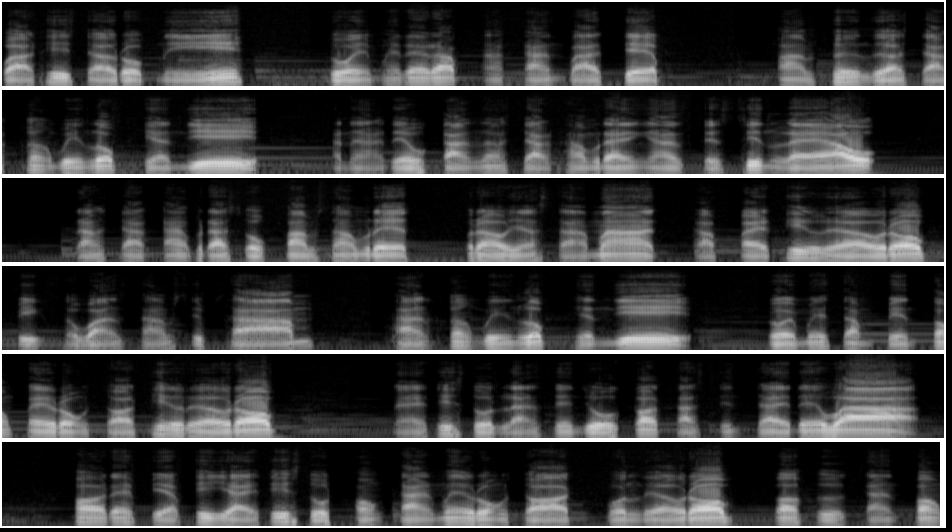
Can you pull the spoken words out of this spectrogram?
กว่าที่จะหลบหนี โดยไม่ได้รับอาการบาดเจ็บ ความช่วยเหลือจากเครื่องบินลบเทียนยี่ขณะเดียวกันหลังจากทำรายงานเสร็จสิ้นแล้ว หลังจากการประสบความสำเร็จเรายังสามารถกลับไปที่เรือรบปีกสวรรค์33 ผ่านเครื่องบินลบเทียนยี่ โดยไม่จำเป็นต้องไปลงจอดที่เรือรบ ในที่สุดหลานเซียนหยูก็ตัดสินใจได้ว่า ข้อได้เปรียบที่ใหญ่ที่สุดของการไม่ลงจอดบนเรือรบก็คือการป้อง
